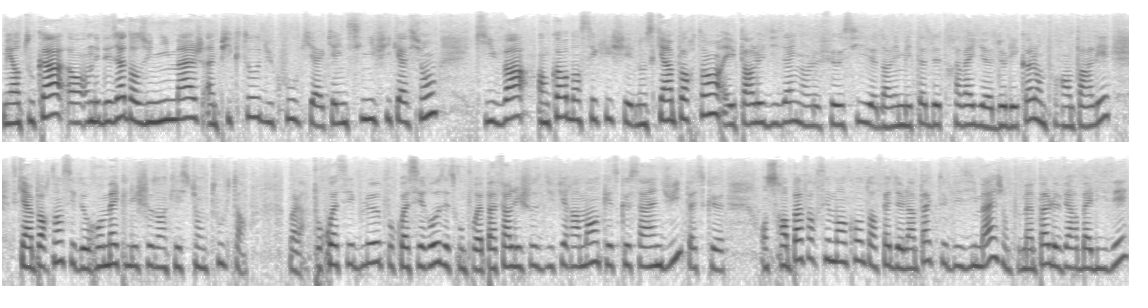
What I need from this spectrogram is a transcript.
mais en tout cas, on est déjà dans une image, un picto du coup qui a, une signification qui va encore dans ces clichés. Donc ce qui est important, et par le design, on le fait aussi dans les méthodes de travail de l'école, on pourra en parler, ce qui est important, c'est de remettre les choses en question tout le temps. Voilà. Pourquoi c'est bleu Pourquoi c'est rose Est-ce qu'on pourrait pas faire les choses différemment Qu'est-ce que ça induit Parce que on se rend pas forcément compte en fait de l'impact des images. On peut même pas le verbaliser,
